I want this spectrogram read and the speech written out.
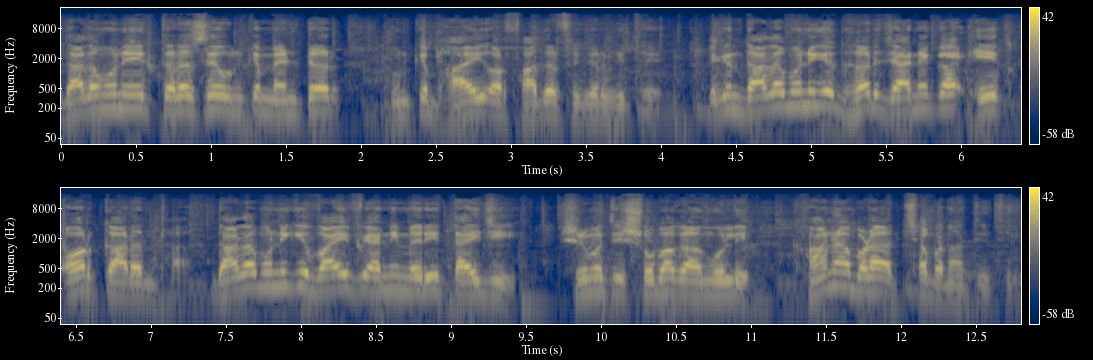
दादा मुनि एक तरह से उनके मेंटर उनके भाई और फादर फिगर भी थे। लेकिन दादा मुनि के घर जाने का एक और कारण था। दादा मुनि की वाइफ यानी मेरी ताईजी, श्रीमती शोभा गांगुली, खाना बड़ा अच्छा बनाती थी।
